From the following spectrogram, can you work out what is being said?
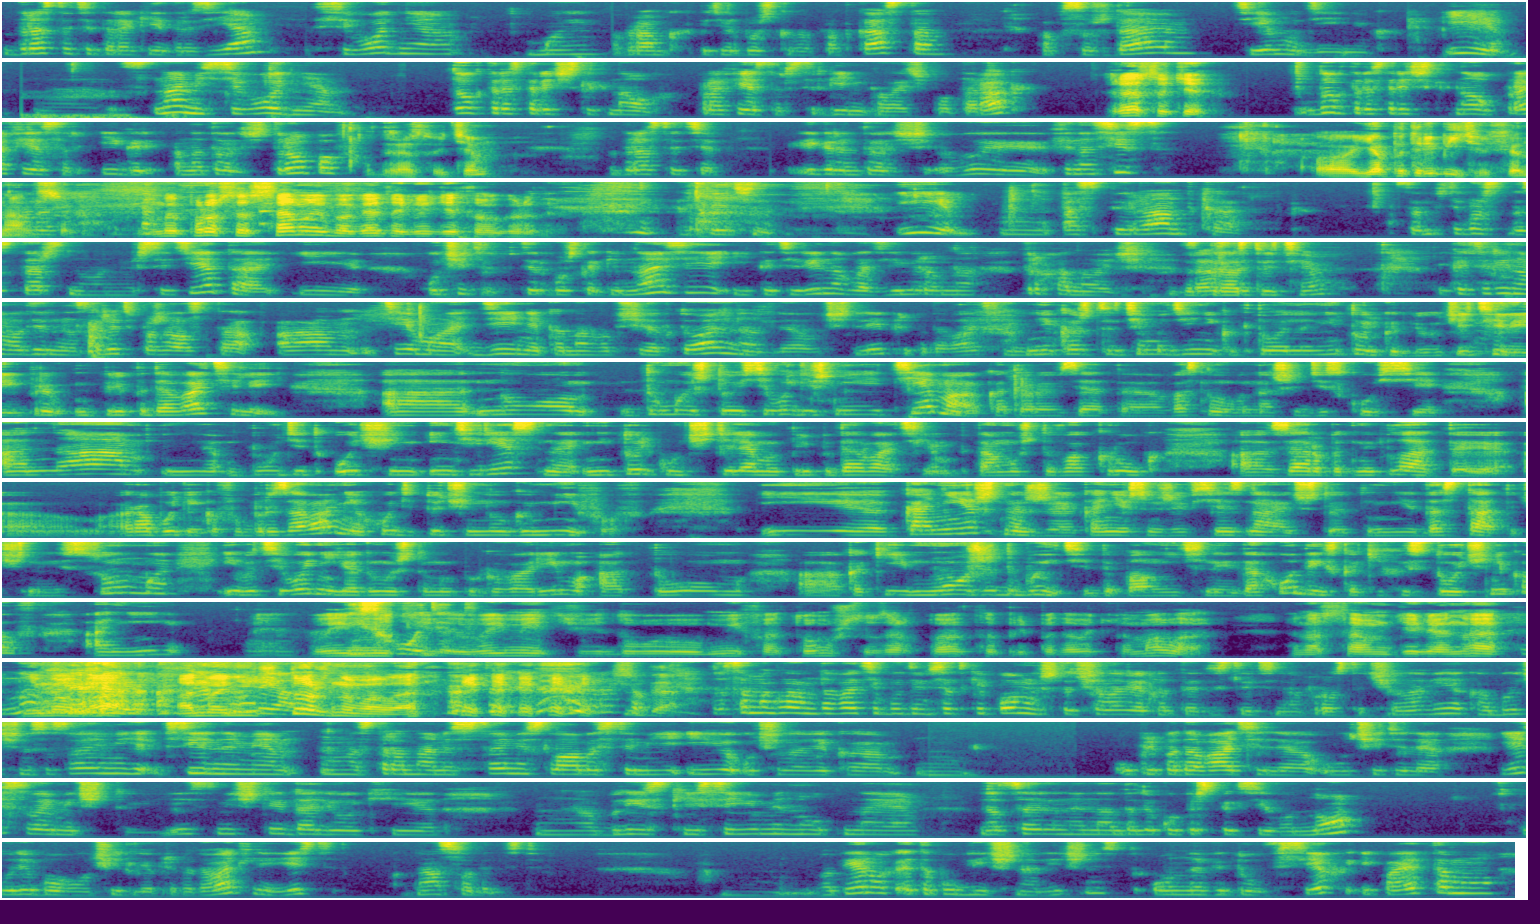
Здравствуйте, дорогие друзья! Сегодня мы в рамках петербургского подкаста обсуждаем тему денег. И э, с нами сегодня доктор исторических наук, профессор Сергей Николаевич Полторак, Здравствуйте. Доктор исторических наук, профессор Игорь Анатольевич Тропов. Здравствуйте. Здравствуйте, Игорь Анатольевич. Вы финансист? Э, Я потребитель финансов. Мы просто самые богатые люди этого города. Отлично. И аспирантка Санкт-Петербургского государственного университета и учитель Петербургской гимназии Екатерина Владимировна Труханович. Здравствуйте. Екатерина Владимировна, скажите, пожалуйста, а тема денег, она вообще актуальна для учителей, преподавателей? Мне кажется, тема денег актуальна не только для учителей и пре- преподавателей, но думаю, что сегодняшняя тема, которая взята в основу нашей дискуссии, она будет очень интересна не только учителям и преподавателям, потому что вокруг а, заработной платы а, работников образования ходит очень много мифов. И, конечно же, конечно же, все знают, что это недостаточные суммы. И вот сегодня я думаю, что мы поговорим о том, а, какие, может быть, дополнительные доходы, из каких источников они Вы имеете, вы имеете в виду миф о том, что зарплата преподавателя мала. А на самом деле она Ну, не мала, она ничтожно мала. Хорошо. Да. Но самое главное, давайте будем все-таки помнить, что человек это действительно просто человек, обычный, со своими сильными сторонами, со своими слабостями. И у человека, у преподавателя, у учителя есть свои мечты. Есть мечты далекие, близкие, сиюминутные, нацеленные на далекую перспективу. Но у любого учителя преподавателя есть одна особенность. Во-первых, это публичная личность, он на виду всех, и поэтому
